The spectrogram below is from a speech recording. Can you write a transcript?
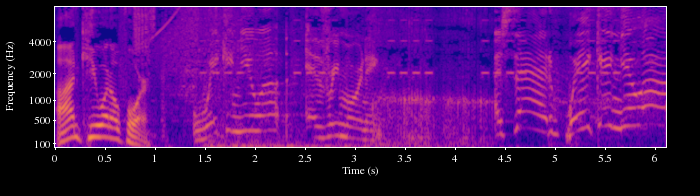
on Q104. Waking you up every morning. I said, waking you up.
